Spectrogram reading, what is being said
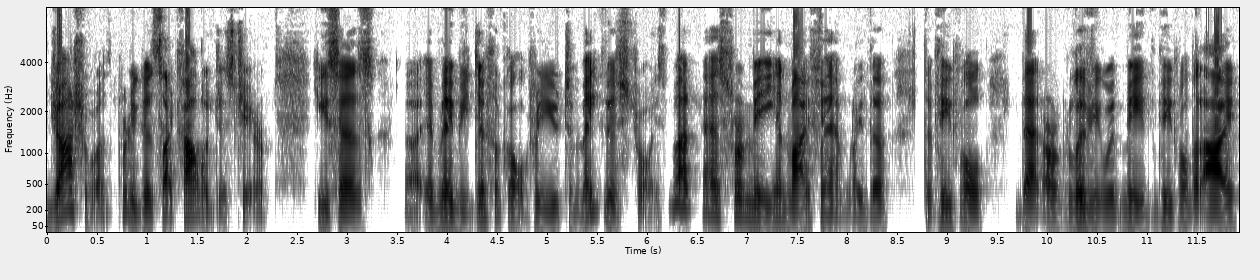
Joshua, pretty good psychologist here, he says, uh, it may be difficult for you to make this choice, but as for me and my family, the, the people that are living with me, the people that I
